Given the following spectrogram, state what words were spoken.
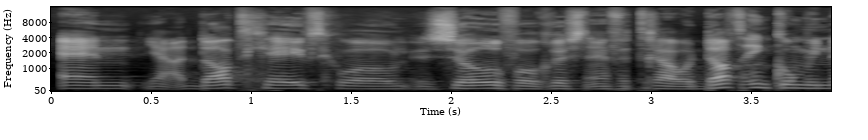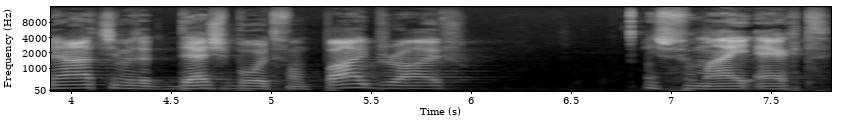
En ja, dat geeft gewoon zoveel rust en vertrouwen. Dat in combinatie met het dashboard van Pipedrive is voor mij echt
